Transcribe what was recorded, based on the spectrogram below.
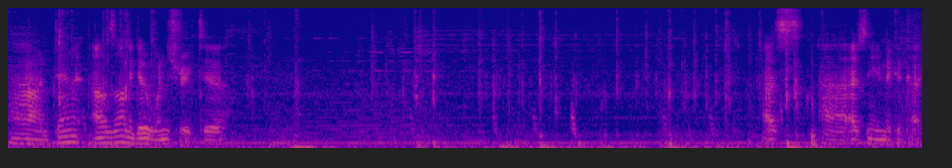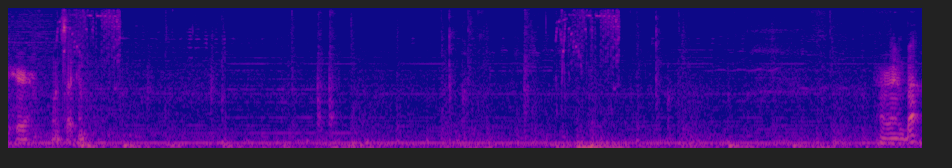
Ah, damn it. I was on a good win streak, too. Uh, I just need to make a cut here. One second. Alright, I'm back.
